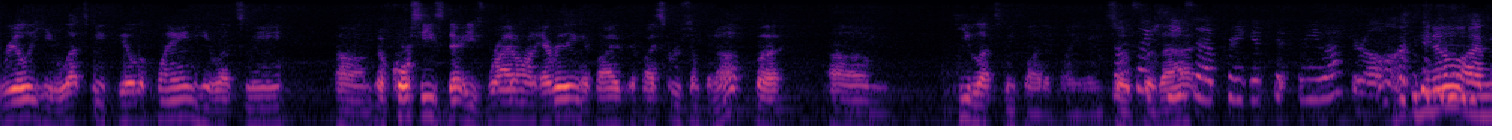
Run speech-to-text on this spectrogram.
really he lets me feel the plane. He lets me. Um, of course, he's there. He's right on everything. If I if I screw something up, but um, he lets me fly the plane. And so Sounds for like that, he's a pretty good fit for you after all. you know, I'm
